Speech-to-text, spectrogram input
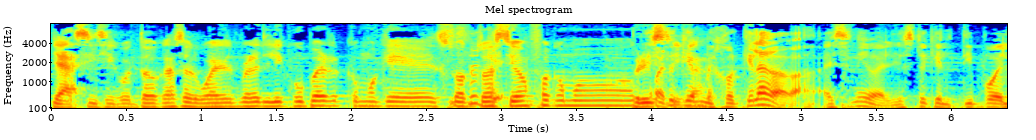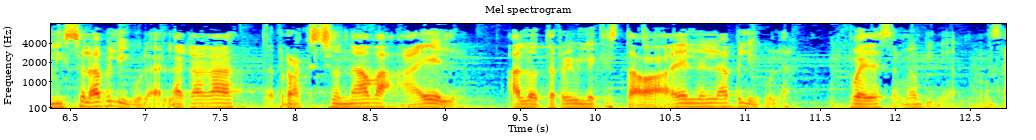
Ya, sí, sí, en todo caso, igual el Bradley Cooper, como que su actuación fue como. Pero siento que es mejor que la Gaga, a ese nivel. Yo siento que el tipo, él hizo la película. La Gaga reaccionaba a él, a lo terrible que estaba él en la película. Puede ser mi opinión, no sé.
